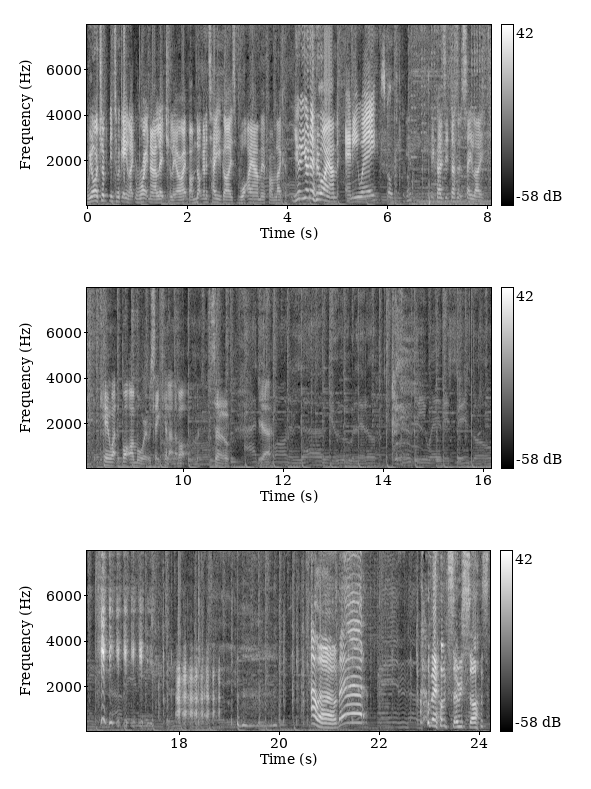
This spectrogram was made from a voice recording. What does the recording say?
we are jumping into a game like right now, literally, alright? But I'm not going to tell you guys what I am if I'm like... You, you know who I am anyway Let's go, dude. because it doesn't say like kill at the bottom or it will say kill at the bottom. So, yeah. Hello there! Man, I'm so sus.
